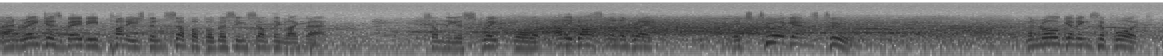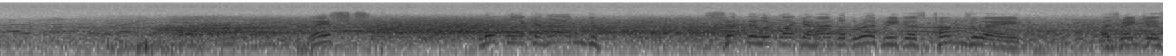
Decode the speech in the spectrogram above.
And Rangers may be punished and suffer for missing something like that. Something as straightforward. Ally Dawson on the break. It's two against two. Munro giving support. West looked like a hand. Certainly looked like a hand, but the referee just turns away as Rangers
